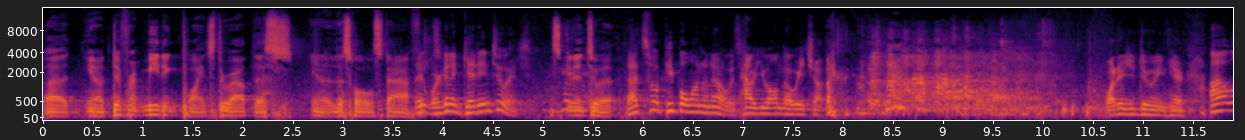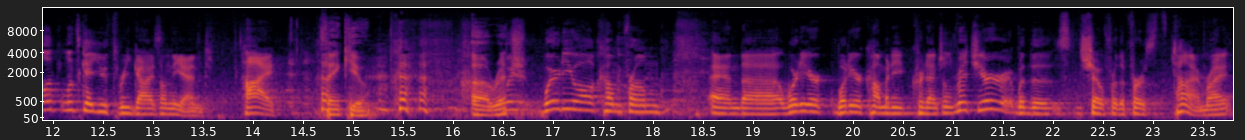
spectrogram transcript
uh, you know, different meeting points throughout this, you know, this whole staff. Hey, We're going to get into it. Let's get into it. That's what people want to know is how you all know each other. what are you doing here? Uh, let, let's get you three guys on the end. Hi. Thank you. Uh, Rich? Where, where do you all come from, and uh, what are your what are your comedy credentials? Rich, you're with the show for the first time, right?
